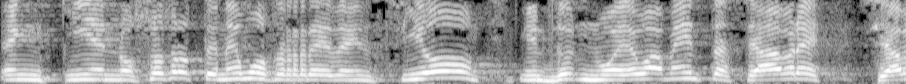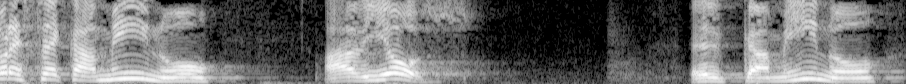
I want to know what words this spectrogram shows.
en quien nosotros tenemos redención y nuevamente se abre, se abre ese camino a Dios. El camino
